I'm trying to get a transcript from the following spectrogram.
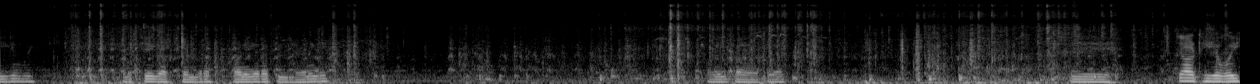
ਠੀਕ ਹੈ ਬਈ। ਬੱਚੇ ਕਰਕੇ ਅੰਦਰ, ਪਾਣੀ ਵਗੈਰਾ ਪੀ ਲੈਣਗੇ। ਪਾਣੀ ਪਾਇਆ ਪਿਆ ਤੇ ਚਲ ਠੀਕ ਹੈ ਬਈ।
